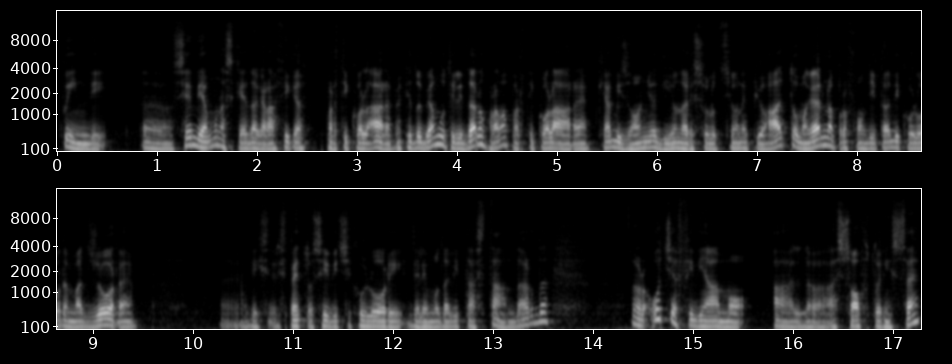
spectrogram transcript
Quindi uh, se abbiamo una scheda grafica particolare, perché dobbiamo utilizzare un programma particolare che ha bisogno di una risoluzione più alta o magari una profondità di colore maggiore eh, rispetto a 16 colori delle modalità standard, allora, o ci affidiamo al, al software in sé,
